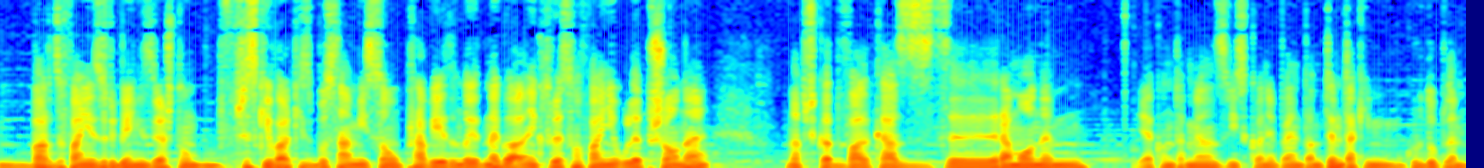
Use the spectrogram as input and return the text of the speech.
Bardzo fajnie zrobieni zresztą. Wszystkie walki z bossami są prawie jeden do jednego, ale niektóre są fajnie ulepszone. Na przykład walka z Ramonem, jak on tam miał nazwisko, nie pamiętam, tym takim kurduplem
